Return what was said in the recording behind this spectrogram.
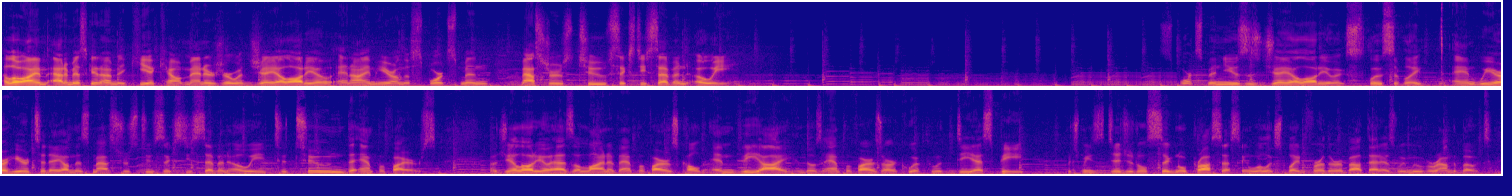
Hello, I am Adam Iskett. I'm the key account manager with JL Audio, and I'm here on the Sportsman Masters 267 OE. Sportsman uses JL Audio exclusively, and we are here today on this Masters 267 OE to tune the amplifiers. Now, JL Audio has a line of amplifiers called MVI, and those amplifiers are equipped with DSP, which means digital signal processing. We'll explain further about that as we move around the boat.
